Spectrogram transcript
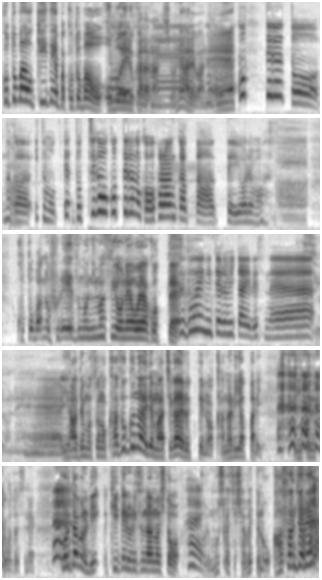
言葉を聞いてやっぱ言葉を覚えるからなんでしょうねあれはね。怒ってるとなんかいつも「えどっちが怒ってるのかわからんかった」って言われます言葉のフレーズも似ますよね親子って。すごい似てるみたいですでねすよね。うんいやでもその家族内で間違えるっていうのはかなりやっぱり似てるってことですね。これ多分リ聞いてるリスナーの人、はい。これもしかして喋ってるのお母さんじゃね？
